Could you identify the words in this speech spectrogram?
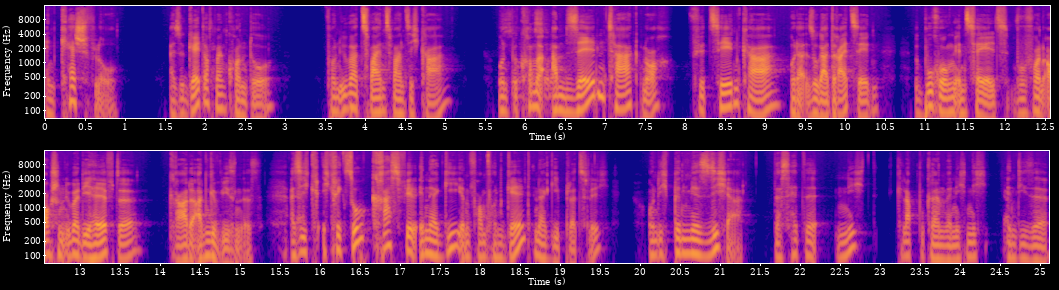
ein Cashflow, also Geld auf meinem Konto von über 22k und So bekomme krass, am selben Tag noch für 10k oder sogar 13 Buchungen in Sales, wovon auch schon über die Hälfte gerade angewiesen ist. Also ich, krieg- ich krieg so krass viel Energie in Form von Geldenergie plötzlich und ich bin mir sicher, das hätte nicht klappen können, wenn ich nicht Ja. in diese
